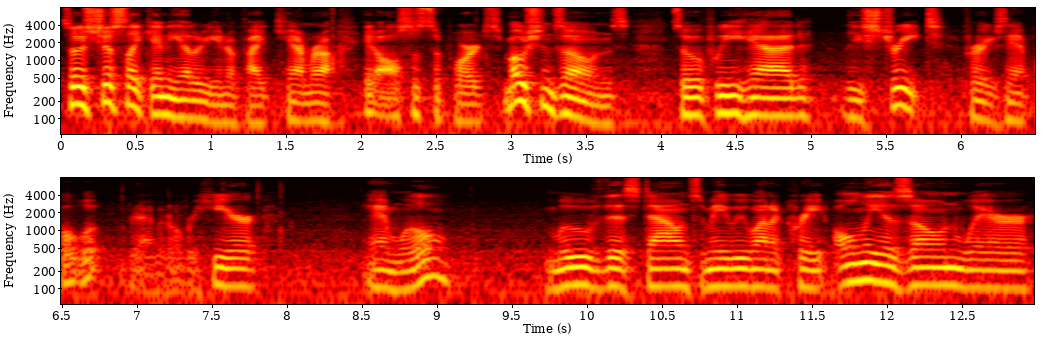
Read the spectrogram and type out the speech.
So it's just like any other unified camera. It also supports motion zones. So if we had the street, for example, whoop, grab it over here, and we'll move this down. So maybe we want to create only a zone where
